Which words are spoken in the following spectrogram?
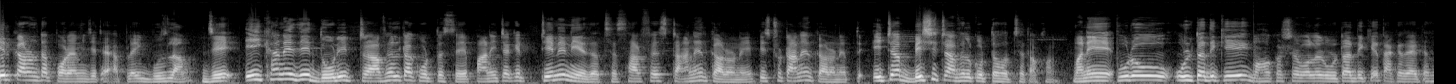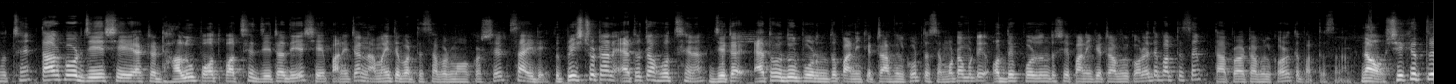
এর কারণটা পরে আমি যেটা অ্যাপ্লাই বুঝলাম যে এইখানে যে দড়ির ট্রাভেলটা করতেছে, পানিটাকে টেনে নিয়ে যাচ্ছে সারফেস টানের কারণে পৃষ্ঠ টানের কারণে তো এটা বেশি ট্রাভেল করতে হচ্ছে তখন। মানে পুরো উল্টা দিকে মহাকর্ষের বলের উল্টা দিকে তাকে যাইতে হচ্ছে। তারপর যে সে একটা ঢালু পথ পাচ্ছে যেটা দিয়ে সে পানিটা নামাইতে পারতেছে আবার মহাকর্ষের সাইডে তো পৃষ্ঠ টান এতটা হচ্ছে না যেটা এত দূর পর্যন্ত পানিকে ট্রাভেল করতেছে। মোটামুটি অর্ধেক পর্যন্ত সে পানিকে ট্রাভেল করাতে পারতেছে, তারপর ট্রাভেল করাতে পারতেছে না। নাও সেক্ষেত্রে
